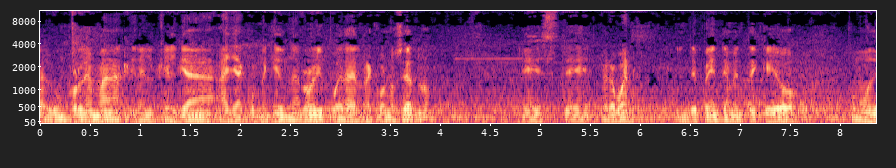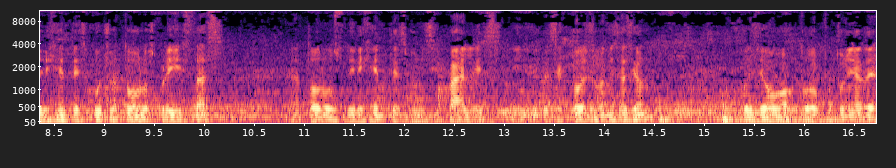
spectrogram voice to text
algún problema en el que él ya haya cometido un error y pueda él reconocerlo. Este, pero bueno, independientemente que yo como dirigente escucho a todos los periodistas, a todos los dirigentes municipales y de sectores de organización, pues yo tuve oportunidad de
